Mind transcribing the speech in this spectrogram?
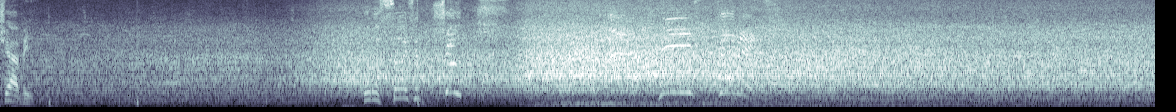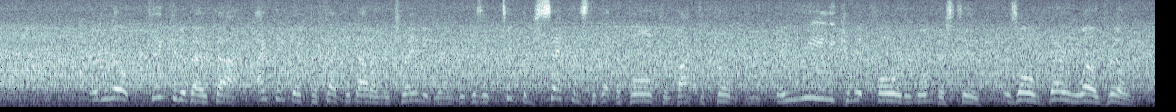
Xavi. Got a sight of shoots! And he's done it! Well, you know, thinking about that, I think they've perfected that on the training ground because it took them seconds to get the ball from back to front. And they really commit forward in numbers too. It was all very well drilled.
